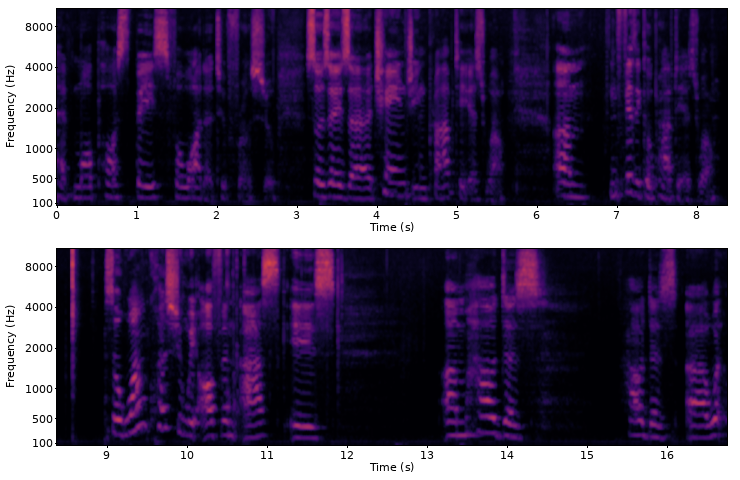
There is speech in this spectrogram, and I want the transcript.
have more pore space for water to flow through. So there's a change in property as well, um, in physical property as well. So one question we often ask is, um, how does, how does, uh, what,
